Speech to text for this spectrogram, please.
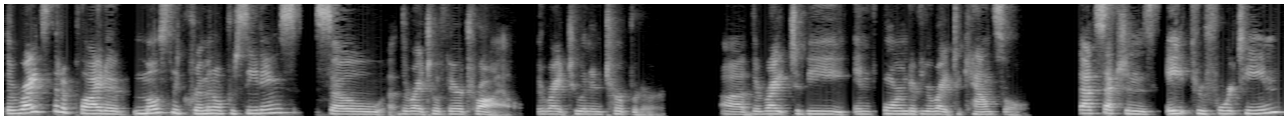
the, rights that apply to mostly criminal proceedings. So, the right to a fair trial, the right to an interpreter, uh, the right to be informed of your right to counsel. That's sections 8 through 14.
